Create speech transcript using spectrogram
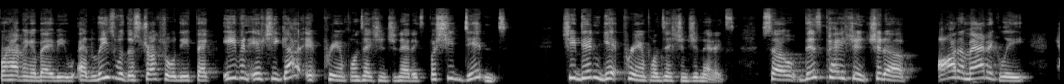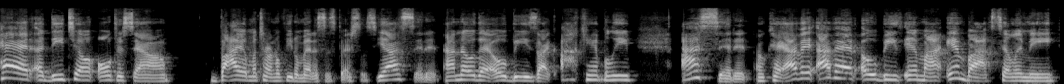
for having a baby, at least with a structural defect, even if she got pre-implantation genetics, but she didn't. She didn't get pre-implantation genetics. So this patient should have automatically had a detailed ultrasound by a maternal fetal medicine specialist. Yeah, I said it. I know that OB's like, oh, I can't believe I said it. Okay. I've, I've had OBs in my inbox telling me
